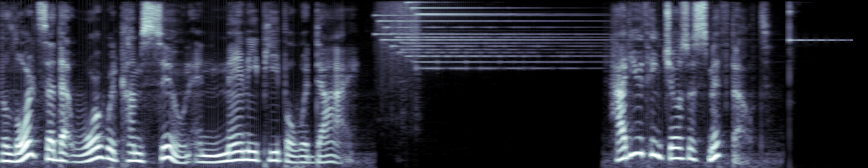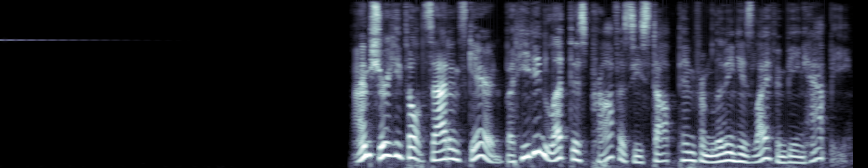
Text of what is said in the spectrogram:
The Lord said that war would come soon and many people would die. How do you think Joseph Smith felt? I'm sure he felt sad and scared, but he didn't let this prophecy stop him from living his life and being happy.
